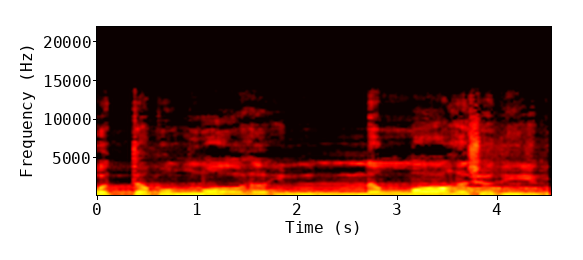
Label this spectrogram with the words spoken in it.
واتقوا الله إن الله شديد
